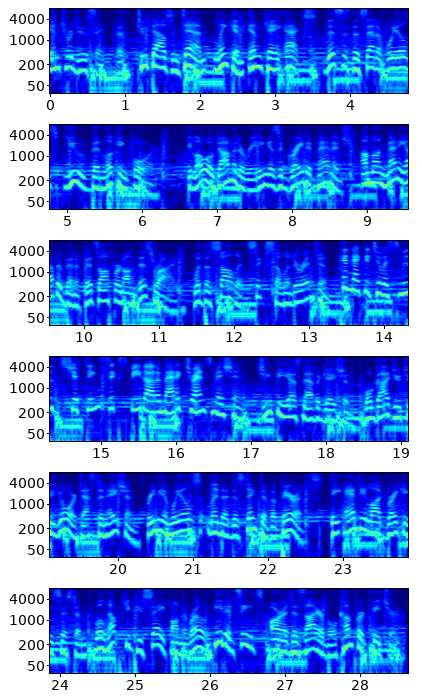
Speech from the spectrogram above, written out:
Introducing the 2010 Lincoln MKX. This is the set of wheels you've been looking for. A low odometer reading is a great advantage, among many other benefits offered on this ride, with a solid six-cylinder engine. Connected to a smooth shifting six-speed automatic transmission. GPS navigation will guide you to your destination. Premium wheels lend a distinctive appearance. The anti-lock braking system will help keep you safe on the road. Heated seats are a desirable comfort feature.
